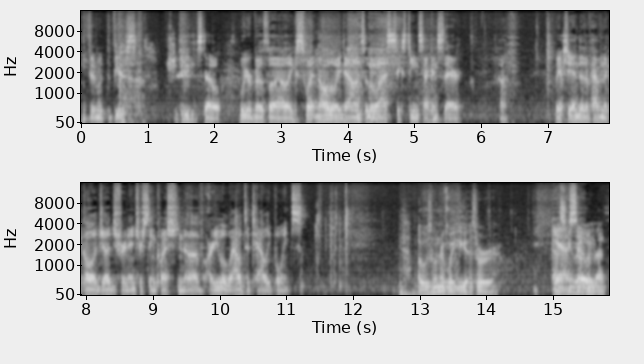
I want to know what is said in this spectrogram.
even with the Pierce. So we were both uh, like sweating all the way down to the last 16 seconds there. Uh, we actually ended up having to call a judge for an interesting question of Are you allowed to tally points? I was wondering what you guys were Yeah, asking so about on that.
